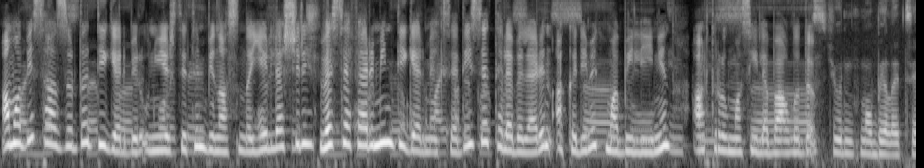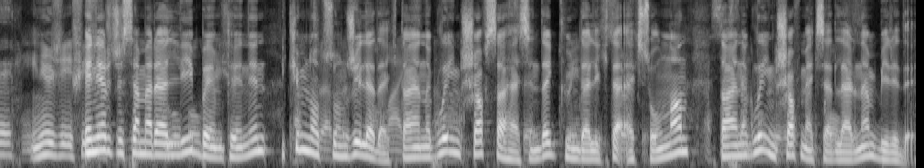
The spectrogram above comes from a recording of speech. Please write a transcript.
Amma biz hazırda digər bir universitetin binasında yerləşirik və səfərimin digər məqsədi isə tələbələrin akademik mobilliyinin artırılması ilə bağlıdır. Enerji səmərəliliyi BMT-nin 2030-cu ilədək dayanıqlı inkişaf sahəsində gündəlikdə əks olunan dayanıqlı inkişaf məqsədlərindən biridir.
